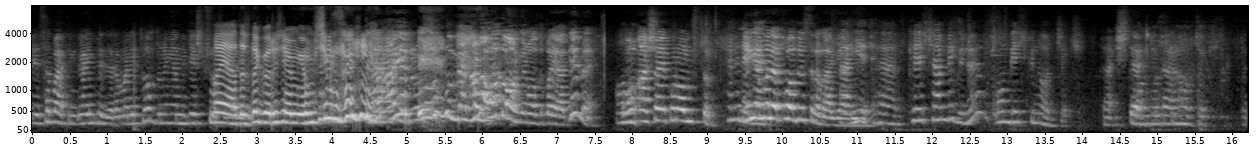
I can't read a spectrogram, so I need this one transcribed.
e, Sabahat'in kayınpederi ameliyat oldu. Onun yanına geçmiş olsun. Bayağıdır da görüşemiyormuşuz anne. Ya hayır unuttum ben ama o da 10 gün oldu bayağı değil mi? O On- aşağı yukarı olmuştur. Hemen Yenge hemen. ameliyat olduğu sıralar Ha, geldi. ye- he, Perşembe günü 15 gün olacak. Ha, işte. 14 gün olacak. Ee,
